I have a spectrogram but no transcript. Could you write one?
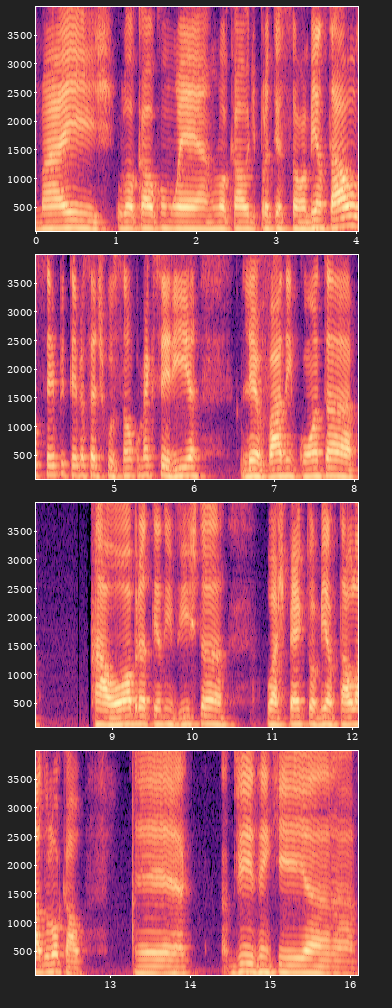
Mas o local, como é um local de proteção ambiental, sempre teve essa discussão como é que seria levado em conta a obra, tendo em vista o aspecto ambiental lá do local. É, dizem que a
